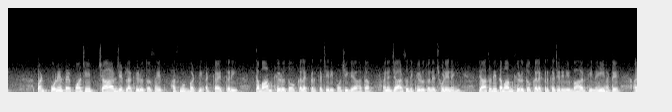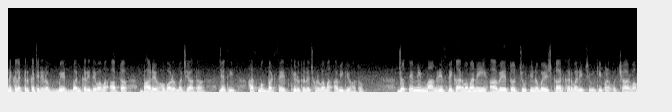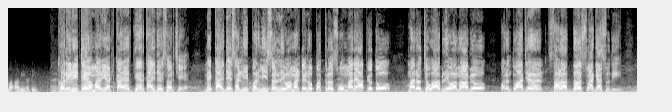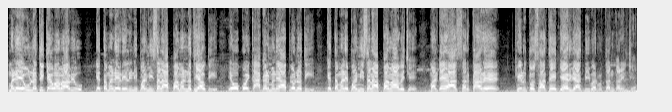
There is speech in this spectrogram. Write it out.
પણ પોલીસે પહોંચી ચાર જેટલા ખેડૂતો સહિત હસમુખ ભટ્ટની અટકાયત કરી. તમામ ખેડૂતો કલેક્ટર કચેરી પહોંચી ગયા હતા અને જ્યાર સુધી ખેડૂતોને છોડે નહીં, ત્યાં સુધી તમામ ખેડૂતો કલેક્ટર કચેરીની બહારથી નહીં હટે અને કલેક્ટર કચેરીનો બેટ બંધ કરી દેવામાં આવતા ભારે હોબાળો મચ્યા હતા. જેથી હસમુખ ભટ્ટ સહિત ખેડૂતોને છોડવામાં આવી ગયો હતો. જો તેમની માંગણી સ્વીકારવામાં નહીં આવે તો ચૂંટણીનો બહિષ્કાર કરવાની ચીમકી પણ ઉચ્ચારવામાં આવી હતી. ખરી રીતે અમારી અટકાયત ગેરકાયદેસર છે. મેં કાયદેસરની પરમિશન લેવા માટેનો પત્ર શો મારે આપ્યો તો મારો જવાબ લેવામાં આવ્યો, પરંતુ આજે સાડા દસ વાગ્યા સુધી મને એવું નથી કહેવામાં આવ્યું કે તમને રેલીની પરમિશન આપવામાં નથી આવતી. એવો કોઈ કાગળ મને આપ્યો નથી કે તમને પરમિશન આપવામાં આવે છે. માટે આ સરકારે ખેડૂતો સાથે ગેરવ્યાજબી વર્તન કરેલ છે.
